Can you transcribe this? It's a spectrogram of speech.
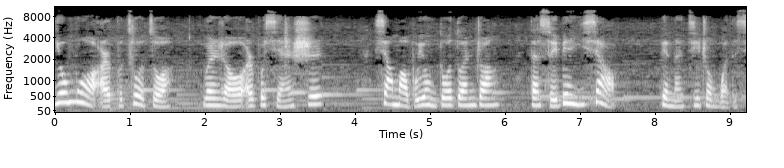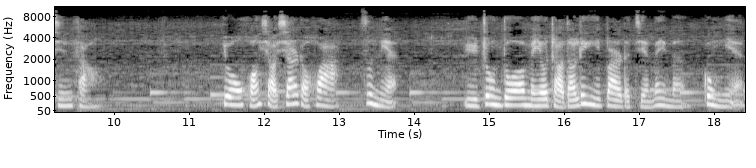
幽默而不做作，温柔而不闲湿，相貌不用多端庄，但随便一笑，便能击中我的心房。用黄小仙儿的话自勉，与众多没有找到另一半的姐妹们共勉。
